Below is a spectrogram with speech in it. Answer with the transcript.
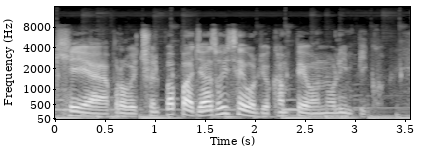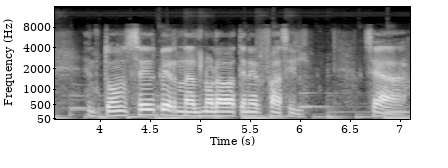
que aprovechó el papayazo y se volvió campeón olímpico. Entonces Bernal no la va a tener fácil. O sea,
